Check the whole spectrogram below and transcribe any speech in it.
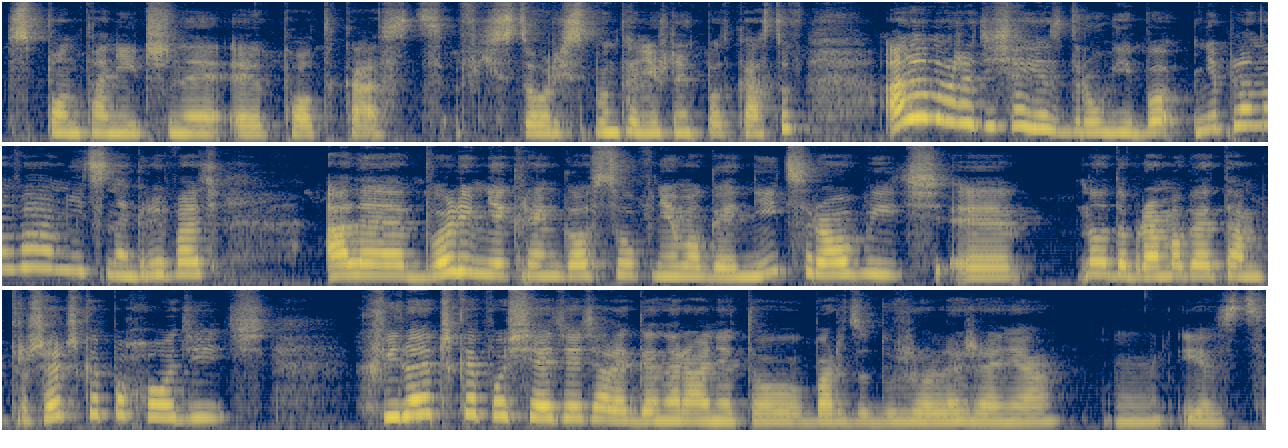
spontaniczny y, podcast w historii spontanicznych podcastów. Ale może dzisiaj jest drugi, bo nie planowałam nic nagrywać, ale boli mnie kręgosłup, nie mogę nic robić. y, No dobra, mogę tam troszeczkę pochodzić, chwileczkę posiedzieć, ale generalnie to bardzo dużo leżenia mm, jest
